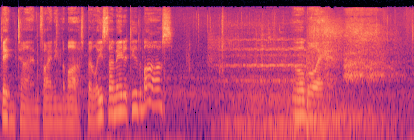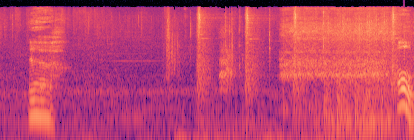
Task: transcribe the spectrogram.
Big time fighting the boss, but at least I made it to the boss. Oh boy. Ugh. Oh,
